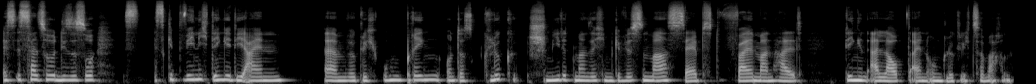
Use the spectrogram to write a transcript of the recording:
es ist halt so dieses so, es, es gibt wenig Dinge, die einen ähm, wirklich umbringen und das Glück schmiedet man sich im gewissen Maß selbst, weil man halt Dingen erlaubt, einen unglücklich zu machen.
